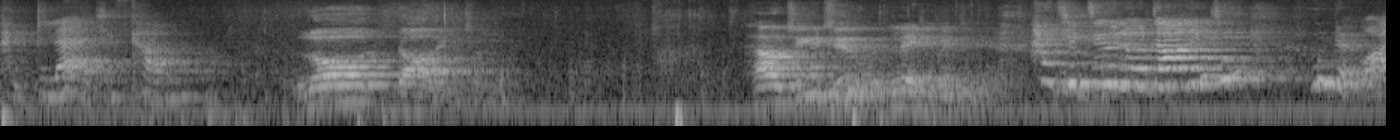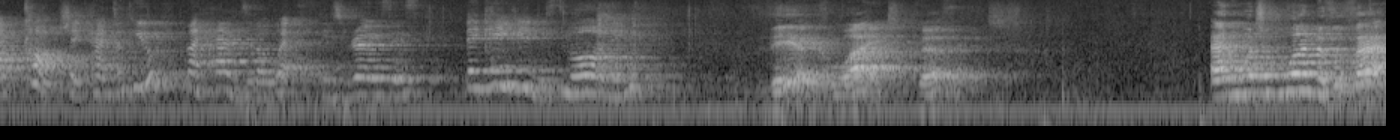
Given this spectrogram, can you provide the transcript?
I'm glad you've come. Lord Darlington. How do you do, Lady Windermere? How do you do, Lord Darlington? No, I can't shake hands with you. My hands are wet with these roses. They came in this morning. They're quite perfect. And what a wonderful fan.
